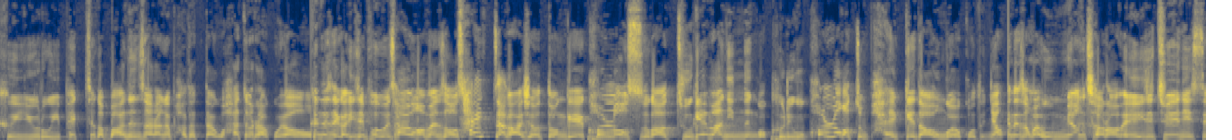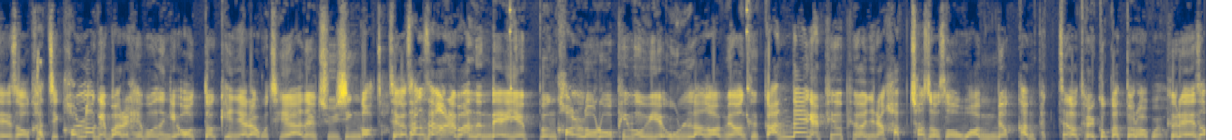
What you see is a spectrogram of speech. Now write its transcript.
그 이후로 이 팩트가 많은 사랑을 받았다고 하더라고요. 근데 제가 이 제품을 사용하면서 살짝 아쉬웠던 게 컬러 호수가 두 개만 있는 거 그리고 컬러가 좀 밝게 나온 거였거든요. 근데 정말 운명처럼 에이지 트웬니스에서 같이 컬러 개발을 해보는 게 어떻겠냐라고 제안을 주신 거죠. 제가 상상을 해봤는데 예쁜 컬러로 피부 위에 올라가면 그 깐달걀 피부 표현이랑 합쳐져서 완벽한 팩트가 될 것 같더라고요. 그래서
